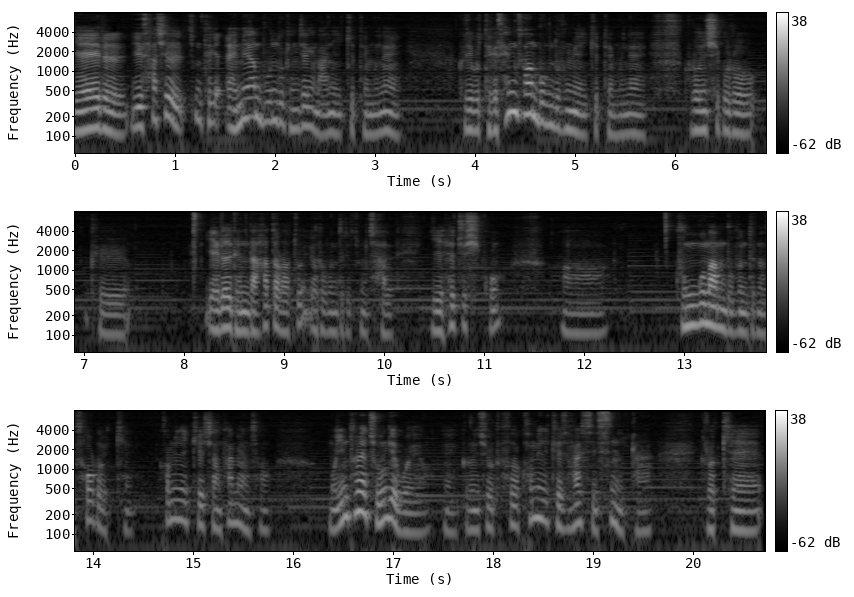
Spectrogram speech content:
예를 이 사실 좀 되게 애매한 부분도 굉장히 많이 있기 때문에 그리고 되게 생소한 부분도 분명히 있기 때문에 그런 식으로 그 예를 든다 하더라도 여러분들이 좀 잘 이해해 주시고 어, 궁금한 부분들은 서로 이렇게 커뮤니케이션 하면서 뭐 인터넷 좋은 게 뭐예요? 네, 그런 식으로 서로 커뮤니케이션 할 수 있으니까 그렇게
